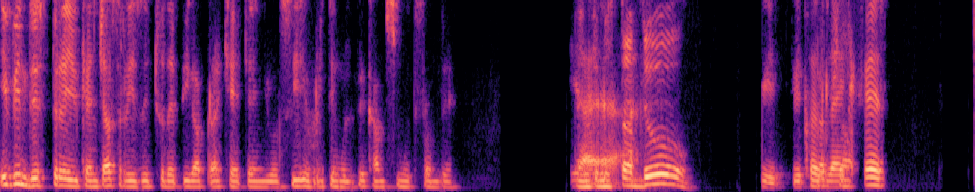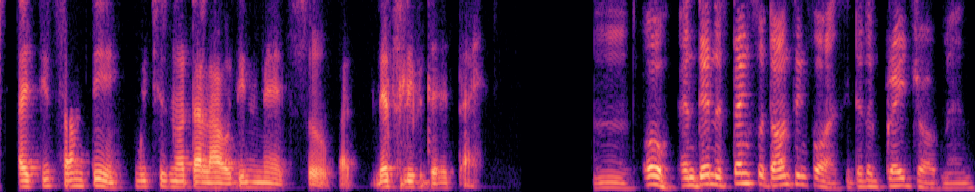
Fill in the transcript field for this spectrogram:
Even this three, you can just raise it to the bigger bracket and you'll see everything will become smooth from there. Thank you, Yeah. Mr. Abdul. Because That's like first I did something which is not allowed in maths. So, but let's leave that. I Mm. Oh, and Dennis, thanks for dancing for us. You did a great job, man.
